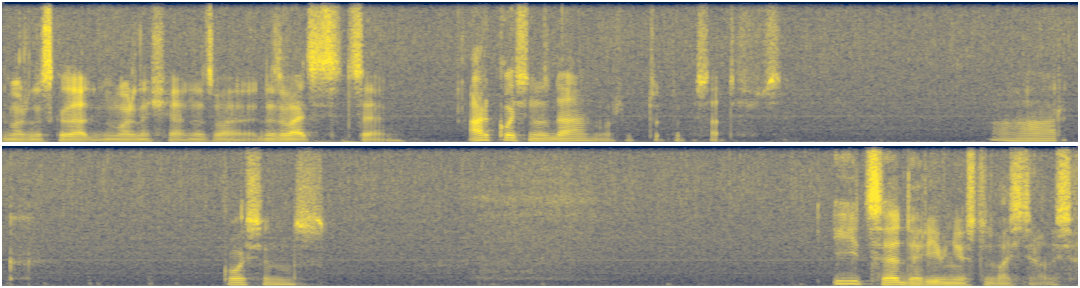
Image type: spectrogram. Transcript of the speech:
можна сказати, можна ще назва, називається це арк косінус, да? Можу тут написати, що це. Арк косінус. І це дорівнює 120 градусів.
